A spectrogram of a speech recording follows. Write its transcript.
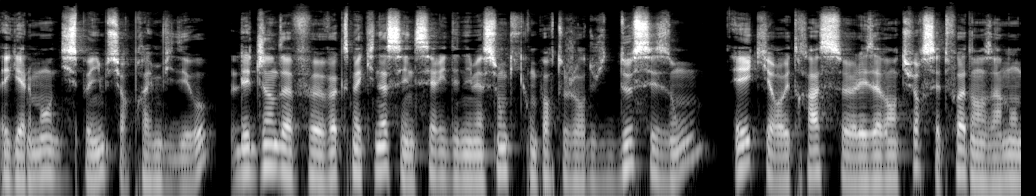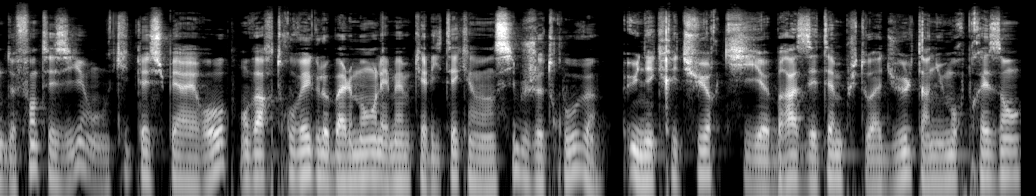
également disponible sur Prime Video. Legend of Vox Machina, c'est une série d'animation qui comporte aujourd'hui deux saisons et qui retrace les aventures cette fois dans un monde de fantasy. On quitte les super-héros. On va retrouver globalement les mêmes qualités qu'Invincible, je trouve. Une écriture qui brasse des thèmes plutôt adultes, un humour présent,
